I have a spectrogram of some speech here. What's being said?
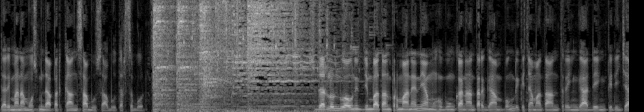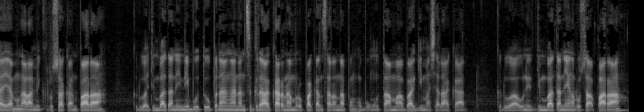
dari mana Mus mendapatkan sabu-sabu tersebut. Sudarlun dua unit jembatan permanen yang menghubungkan antar kampung di Kecamatan Tringgading, Pidijaya mengalami kerusakan parah. Kedua jembatan ini butuh penanganan segera karena merupakan sarana penghubung utama bagi masyarakat. Kedua unit jembatan yang rusak parah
